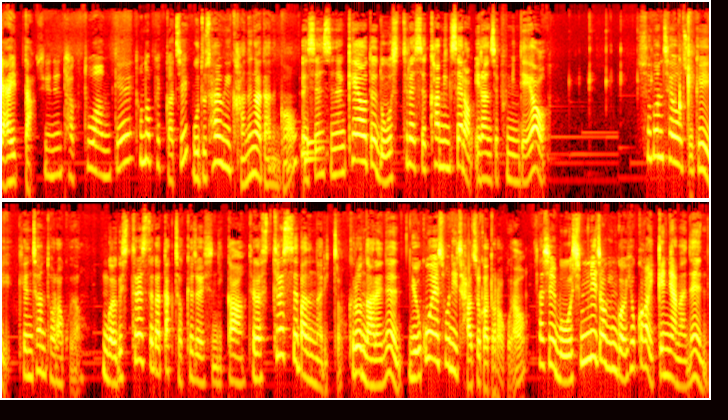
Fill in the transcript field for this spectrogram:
얇다. 뒤에는 닥터와 함께 토너팩까지 모두 사용이 가능하다는 거. 에센스는 케어드 노 스트레스 카밍 세럼이라는 제품인데요. 수분 채워주기 괜찮더라고요. 뭔가 여기 스트레스가 딱 적혀져 있으니까 제가 스트레스 받은 날 있죠. 그런 날에는 요거에 손이 자주 가더라고요. 사실 뭐 심리적인 거에 효과가 있겠냐마는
